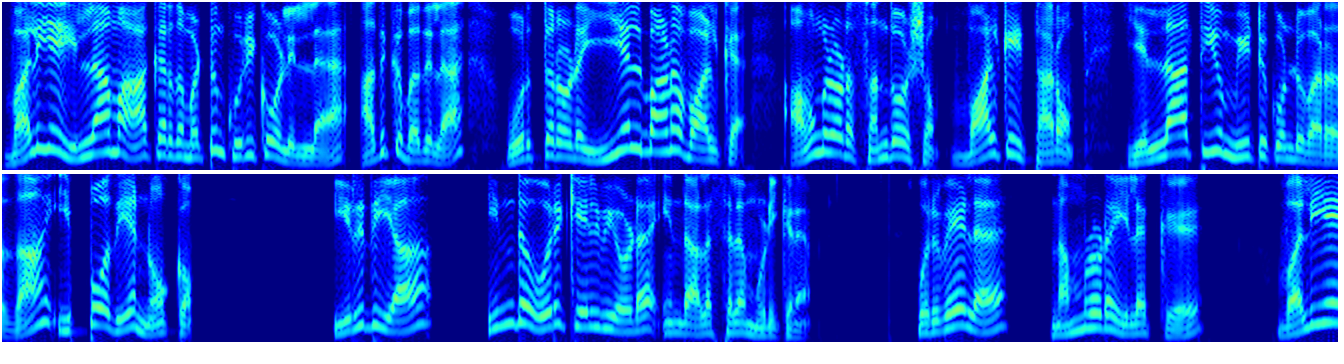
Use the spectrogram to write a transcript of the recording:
வலியை இல்லாம ஆக்கிறத மட்டும் குறிக்கோள் இல்ல. அதுக்கு பதிலா ஒருத்தரோட இயல்பான வாழ்க்கை அவங்களோட சந்தோஷம் வாழ்க்கை தரம் எல்லாத்தையும் மீட்டு கொண்டு வர்றது தான் இப்போதைய நோக்கம். இறுதியா இந்த ஒரு கேள்வியோட இந்த அலசலை முடிக்கிறேன். ஒருவேளை நம்மளோட இலக்கு வலியே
